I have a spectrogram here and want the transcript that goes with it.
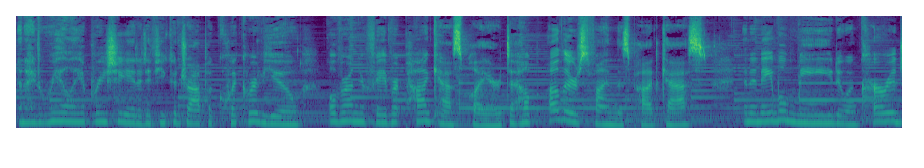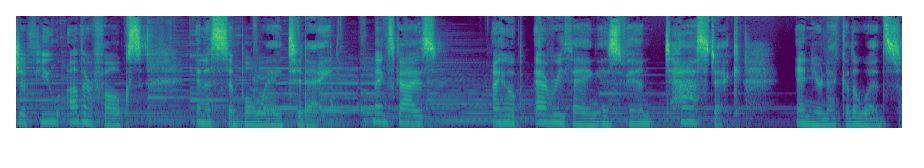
And I'd really appreciate it if you could drop a quick review over on your favorite podcast player to help others find this podcast and enable me to encourage a few other folks in a simple way today. Thanks, guys. I hope everything is fantastic in your neck of the woods.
